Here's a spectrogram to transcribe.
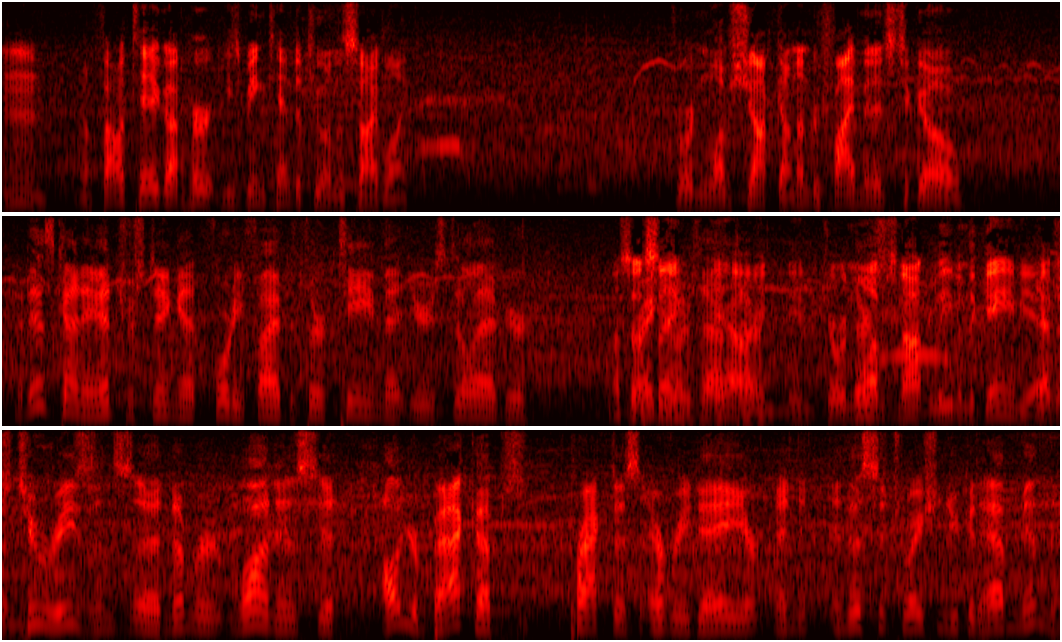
Mm, well, Fauatea got hurt. He's being tended to 2 on the sideline. Jordan Love shotgun, under five minutes to go. It is kind of interesting at 45 to 13 that you still have your That's regulars out yeah, there. I mean, Jordan there's, Love's not leaving the game yet. There's two reasons. Uh, number one is that all your backups practice every day, and in this situation, you could have them in there.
